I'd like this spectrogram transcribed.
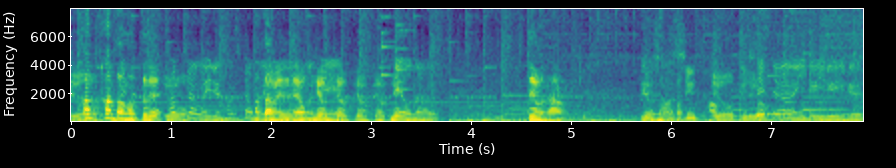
え、ハンター乗ってる？ハンターもいるハンターハンターもいるね、オもいるッケーオッケーオッケーオッケー。レオナウレオナウ電車よ電車電車うんいるいるいる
